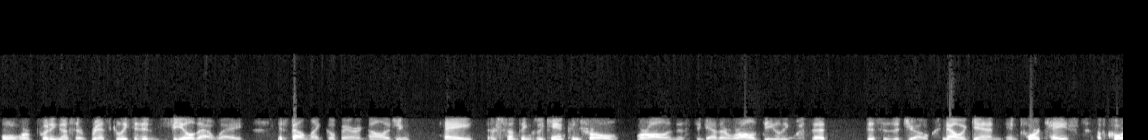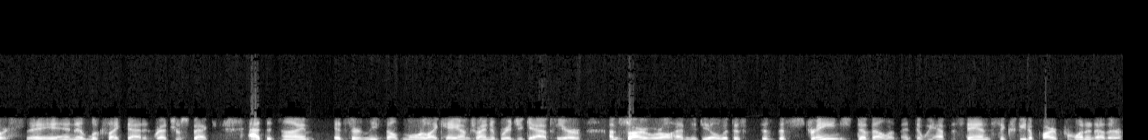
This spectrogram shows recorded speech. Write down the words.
or putting us at risk. At least it didn't feel that way. It felt like Gobert acknowledging, hey, there's some things we can't control. We're all in this together. We're all dealing with it. This is a joke. Now, again, in poor taste, of course, and it looks like that in retrospect. At the time, it certainly felt more like, hey, I'm trying to bridge a gap here. I'm sorry we're all having to deal with this, this, this strange development that we have to stand six feet apart from one another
